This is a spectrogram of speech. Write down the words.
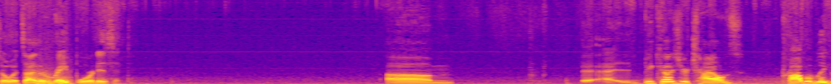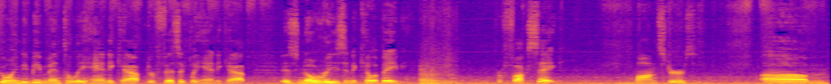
So it's either rape or it isn't. Um, because your child's probably going to be mentally handicapped or physically handicapped is no reason to kill a baby. For fuck's sake. Monsters. Um,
